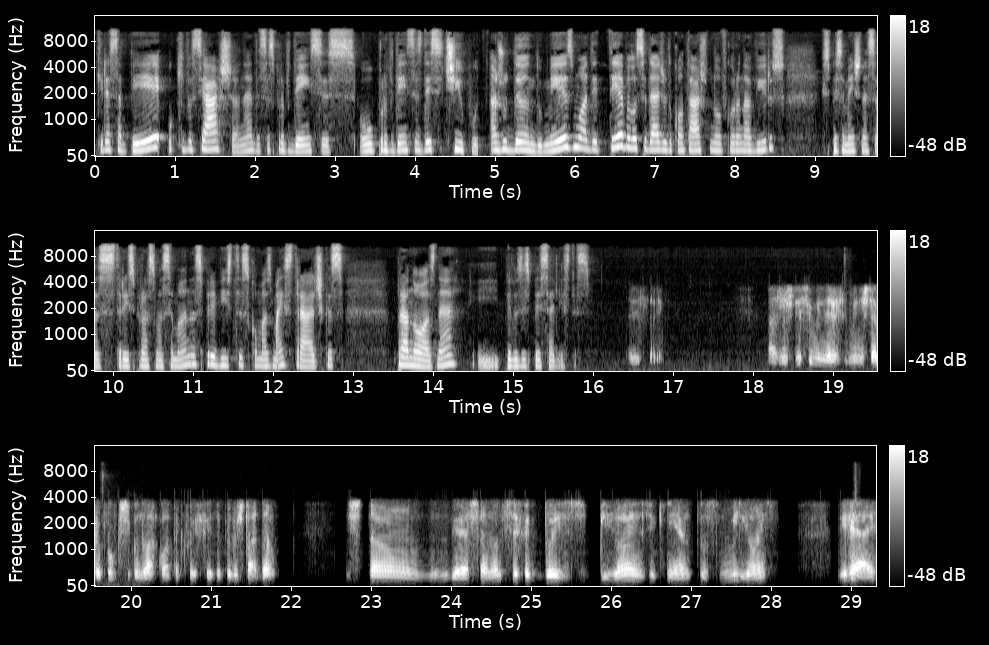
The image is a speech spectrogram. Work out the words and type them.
Queria saber o que você acha né, dessas providências, ou providências desse tipo, ajudando mesmo a deter a velocidade do contágio do novo coronavírus, especialmente nessas três próximas semanas, previstas como as mais trágicas para nós, né, e pelos especialistas. É isso aí. A Justiça e o Ministério Público, segundo uma conta que foi feita pelo Estadão, estão direcionando cerca de 2 bilhões e 500 milhões de reais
